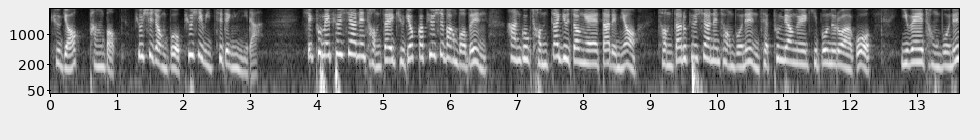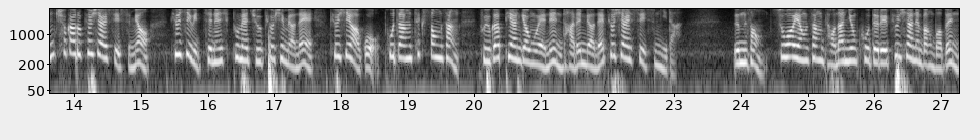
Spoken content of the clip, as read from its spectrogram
규격, 방법, 표시 정보, 표시 위치 등입니다. 식품에 표시하는 점자의 규격과 표시 방법은 한국 점자 규정에 따르며 점자로 표시하는 정보는 제품명을 기본으로 하고 이외의 정보는 추가로 표시할 수 있으며 표시 위치는 식품의 주 표시면에 표시하고 포장 특성상 불가피한 경우에는 다른 면에 표시할 수 있습니다. 음성, 수어 영상 변환용 코드를 표시하는 방법은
